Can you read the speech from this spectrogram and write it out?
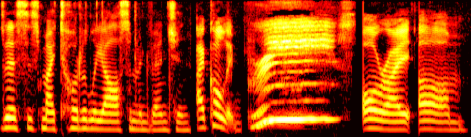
This is my totally awesome invention. I call it Breeze. Alright, um,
